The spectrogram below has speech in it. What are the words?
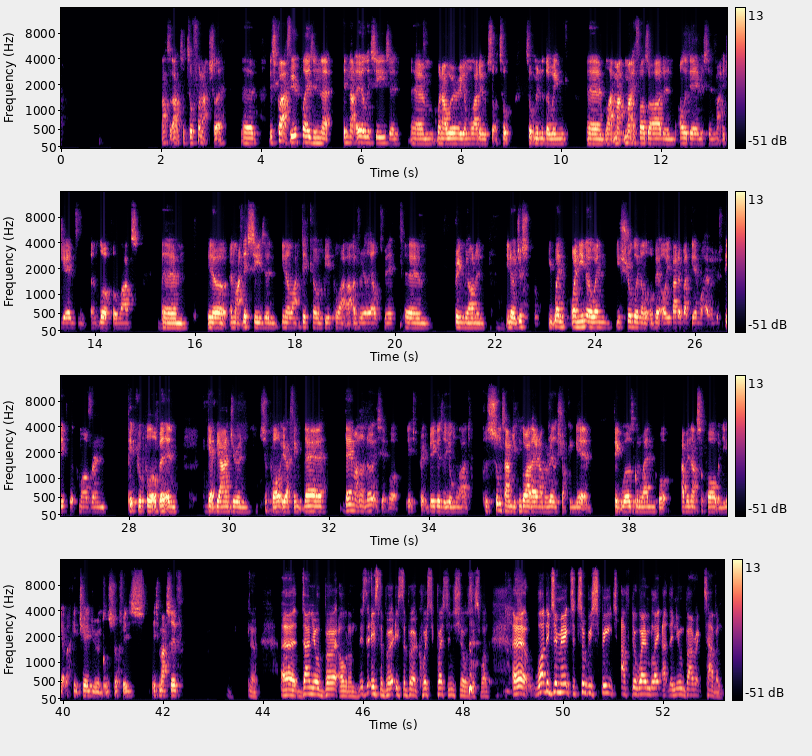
that's that's a tough one actually. Um, there's quite a few players in that in that early season um, when I were a young lad who sort of took took me under the wing, um, like Matt, Matty Fozard and Ollie Davison, Matty James, and, and local lads. Um, you know, and like this season, you know, like Dicko and people like that have really helped me um, bring me on, and you know, just when when you know when you're struggling a little bit or you've had a bad game, whatever, just people that come over and pick you up a little bit and get behind you and support you. I think they they might not notice it, but it's pretty big as a young lad because sometimes you can go out there and have a really shocking game, think world's going to end, but having that support when you get back in changing rooms and stuff is is massive. Yeah. Uh, Daniel Burt, hold on. It's, it's the Burt, it's the Burt question shows this one. uh, what did you make to Tubby's speech after Wembley at the New Barrack Tavern?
